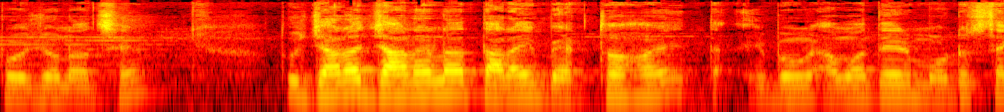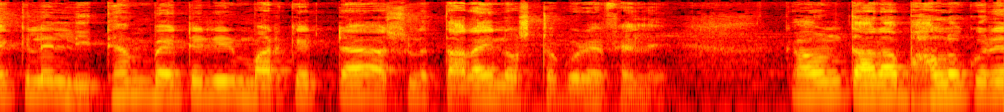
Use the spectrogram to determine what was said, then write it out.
প্রয়োজন আছে। তো যারা জানে না তারাই ব্যর্থ হয় এবং আমাদের মোটরসাইকেলের লিথিয়াম ব্যাটারির মার্কেটটা আসলে তারাই নষ্ট করে ফেলে। কারণ তারা ভালো করে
